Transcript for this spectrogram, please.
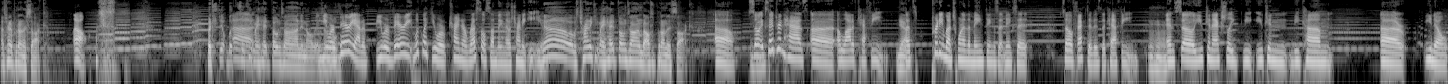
I was trying to put on a sock, Oh, but still, but still Uh, keep my headphones on and all. A you were whole- very out of. You were very looked like you were trying to wrestle something that was trying to eat you. No, I was trying to keep my headphones on, but also put on this sock. Oh, so Mhm. Excedrin has uh, a lot of caffeine. Yeah. That's pretty much one of the main things that makes it so effective is the caffeine. hmm And so you can actually be, you can become, uh, you know,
